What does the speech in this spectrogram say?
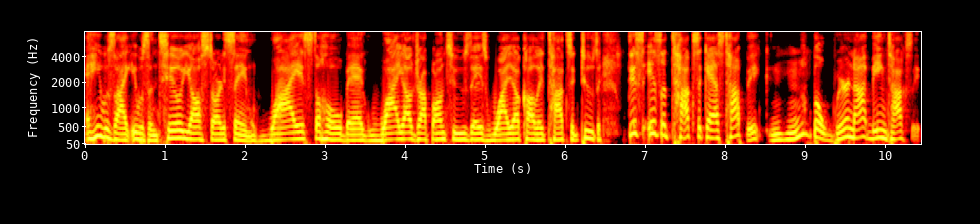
And he was like, it was until y'all started saying why it's the whole bag, why y'all drop on Tuesdays, why y'all call it Toxic Tuesday. This is a toxic ass topic, Mm-hmm. but we're not being toxic.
